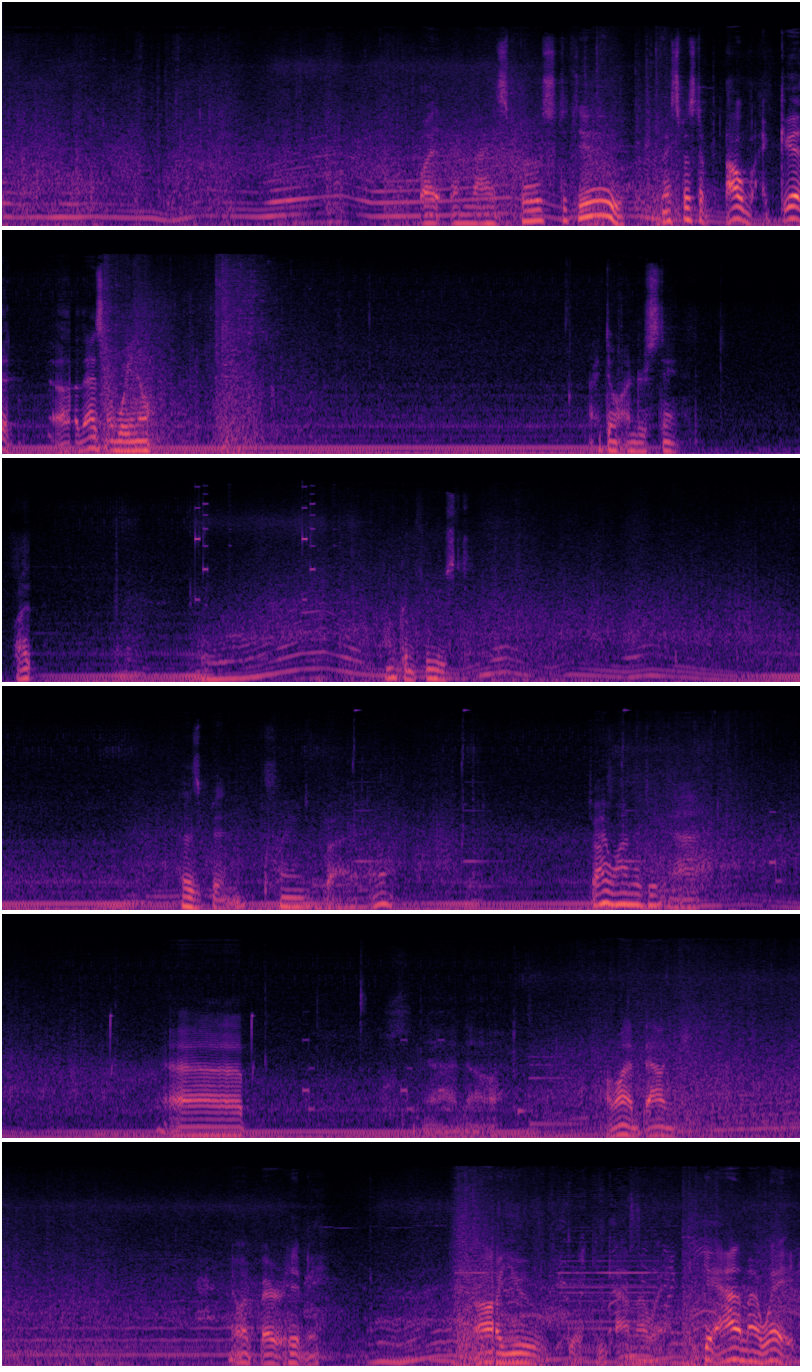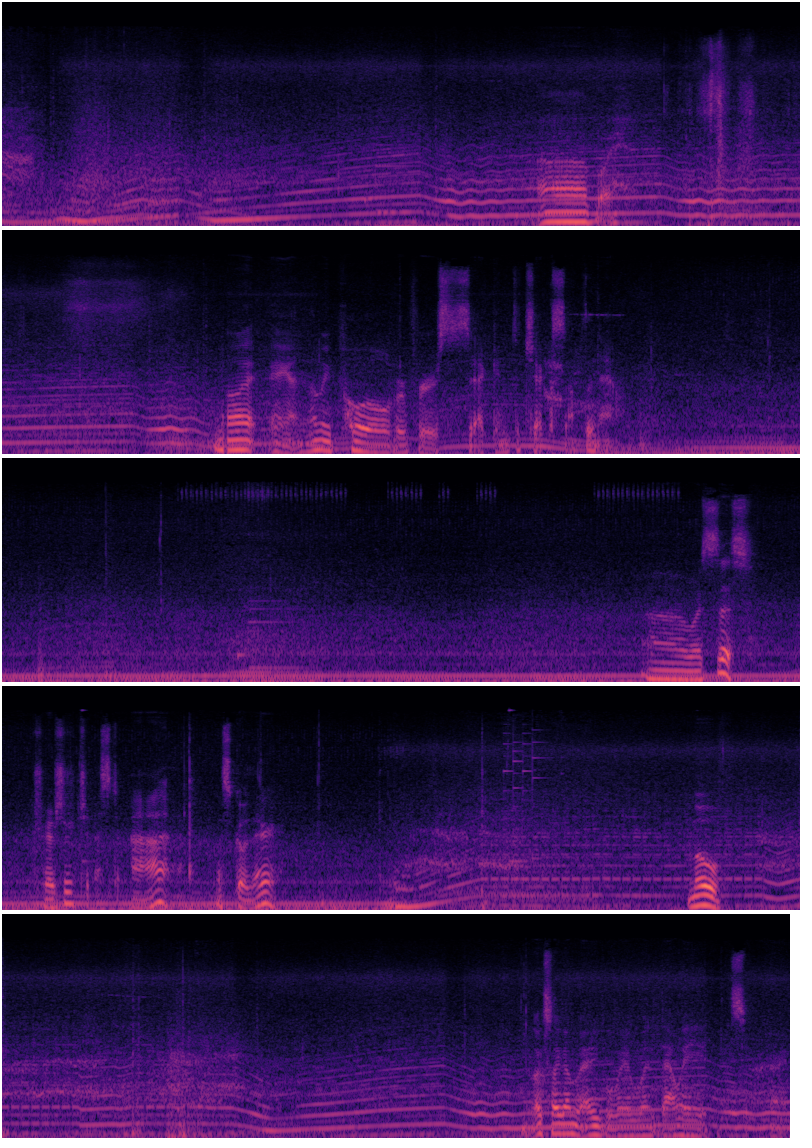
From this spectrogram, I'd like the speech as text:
What am I supposed to do? Am I supposed to? Oh my god. Uh, that's no bueno. I don't understand. What? I'm confused. Has been claimed by. Oh. Do I want to do? Nah. Uh. Nah, no. I want a bounty. You know what? Better hit me. Oh, you dick. You get out of my way. Get out of my way. Oh, boy. You know what? Hang on. Let me pull over for a second to check something out. Uh, what's this? Treasure chest. Ah, let's go there. Move. Looks like I'm to it went that way.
